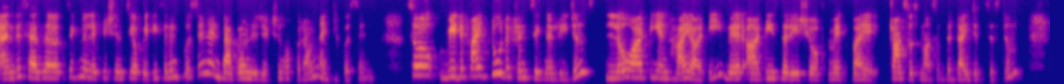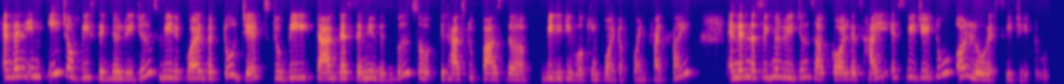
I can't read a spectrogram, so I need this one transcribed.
and this has a signal efficiency of 87% and background rejection of around 90%. So we define two different signal regions, low RT and high RT, where RT is the ratio of met by transverse mass of the dijet system. And then in each of these signal regions, we require the two jets to be tagged as semi-visible. So it has to pass the BDT working point of 0.55. And then the signal regions are called as high SVJ2 or low SVJ2.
